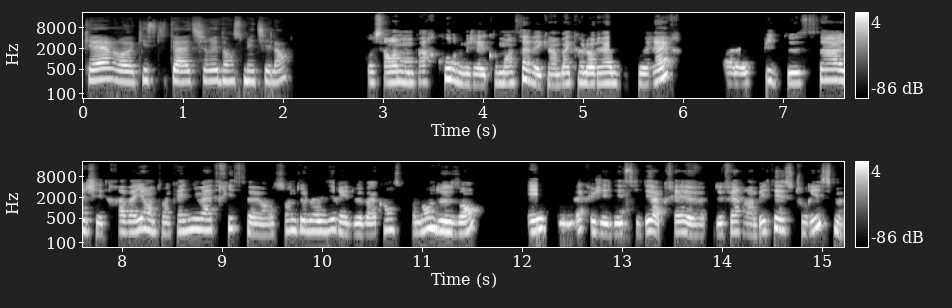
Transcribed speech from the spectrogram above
Care? Qu'est-ce qui t'a attiré dans ce métier-là? Concernant mon parcours, donc j'avais commencé avec un baccalauréat littéraire. À la suite de ça, j'ai travaillé en tant qu'animatrice euh, en centre de loisirs et de vacances pendant deux ans. Et c'est là que j'ai décidé après euh, de faire un BTS tourisme,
